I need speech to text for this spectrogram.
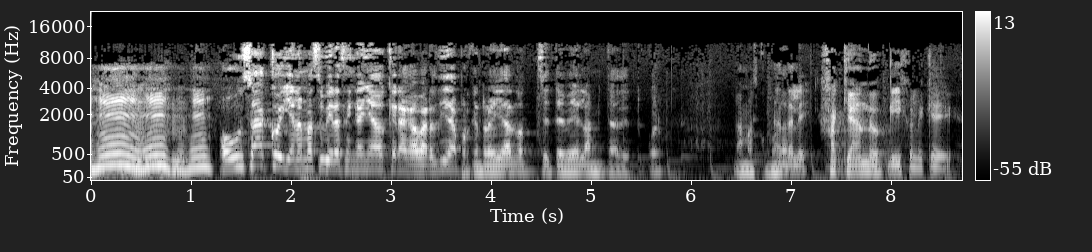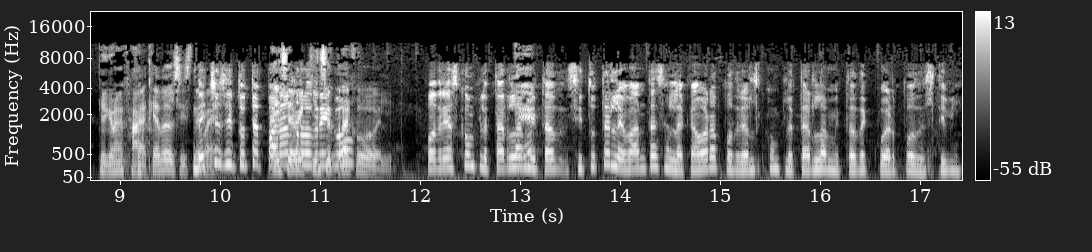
Uh -huh, uh -huh. O un saco y ya nada más te hubieras engañado que era gabardina porque en realidad no se te ve la mitad de tu cuerpo. Nada más como. Ándale. Hackeando. Híjole, qué. Qué gran hack. Hackeando el sistema. De hecho, si tú te paras, Rodrigo, el... podrías completar la ¿Qué? mitad. Si tú te levantas en la cámara, podrías completar la mitad de cuerpo de Stevie.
